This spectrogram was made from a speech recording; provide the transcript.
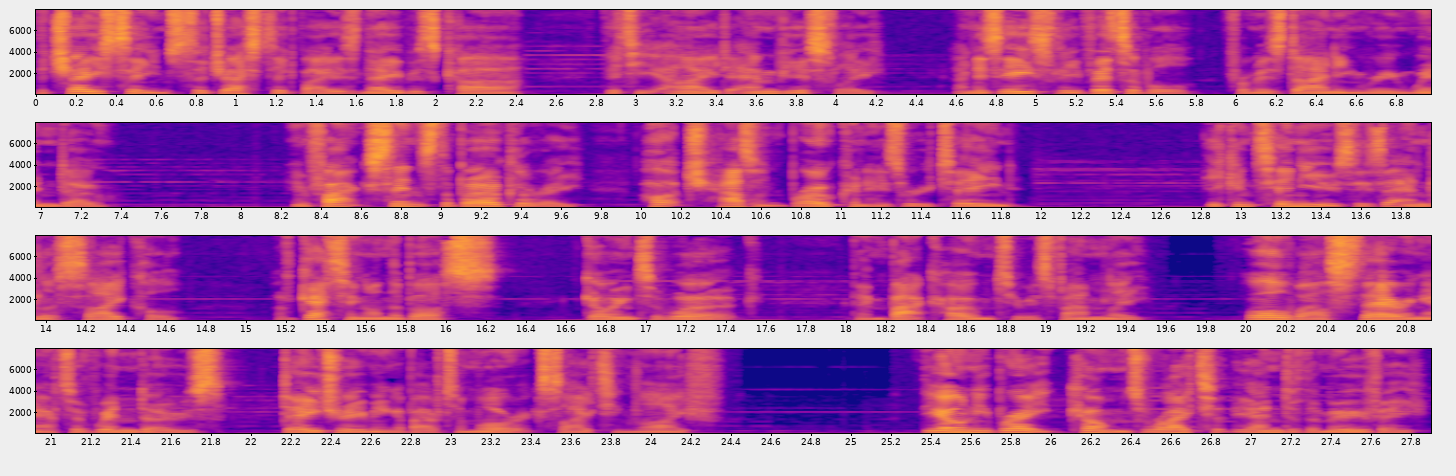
The chase scene suggested by his neighbour's car that he eyed enviously and is easily visible from his dining room window. In fact, since the burglary, Hutch hasn't broken his routine. He continues his endless cycle of getting on the bus, going to work, then back home to his family, all while staring out of windows, daydreaming about a more exciting life. The only break comes right at the end of the movie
